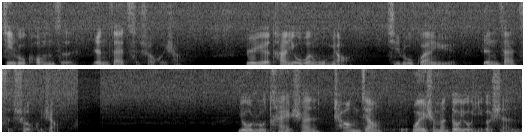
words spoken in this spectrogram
既如孔子人在此社会上；日月潭有文武庙，岂如关羽人在此社会上？又如泰山、长江，为什么都有一个神？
